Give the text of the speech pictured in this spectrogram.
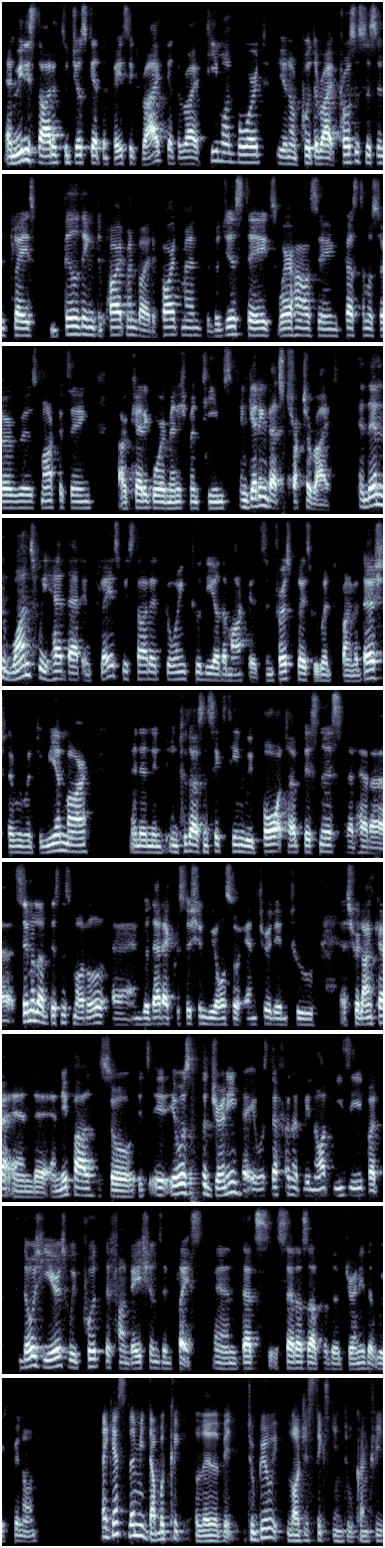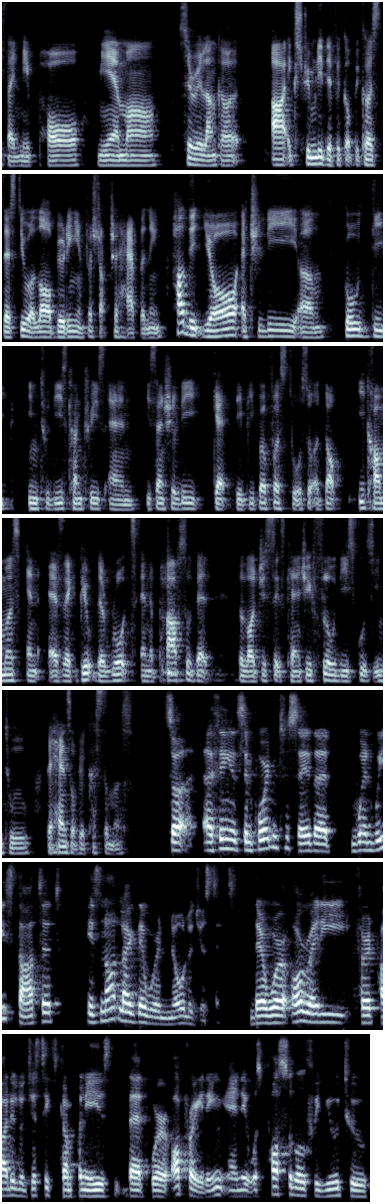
and really started to just get the basics right, get the right team on board, you know, put the right processes in place, building department by department, logistics, warehousing, customer service, marketing, our category management teams, and getting that structure right. And then once we had that in place, we started going to the other markets. In first place, we went to Bangladesh, then we went to Myanmar, and then in, in 2016, we bought a business that had a similar business model. And with that acquisition, we also entered into uh, Sri Lanka and, uh, and Nepal. So it, it, it was a journey. It was definitely not easy, but those years we put the foundations in place. And that's set us up for the journey that we've been on. I guess let me double click a little bit to build logistics into countries like Nepal, Myanmar, Sri Lanka are extremely difficult because there's still a lot of building infrastructure happening. How did you all actually um, go deep into these countries and essentially get the people first to also adopt e-commerce and as they build the roads and the paths so that the logistics can actually flow these goods into the hands of your customers? So I think it's important to say that when we started, it's not like there were no logistics. There were already third party logistics companies that were operating, and it was possible for you to,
